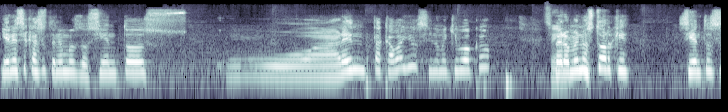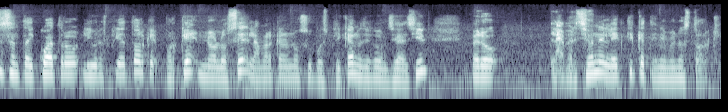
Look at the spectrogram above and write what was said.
Y en este caso tenemos 240 caballos, si no me equivoco, pero menos torque. 164 libras pie de torque. ¿Por qué? No lo sé. La marca no nos supo explicar, nos dijo que nos iba a decir. Pero la versión eléctrica tiene menos torque.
